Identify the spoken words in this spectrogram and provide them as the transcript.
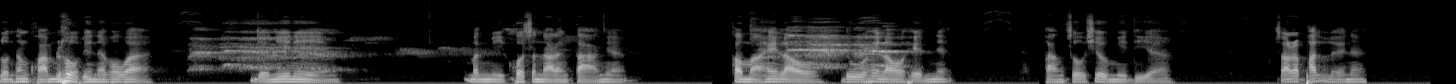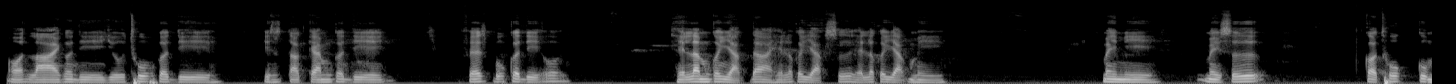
รวมทั้งความโลภด้วยนะ เพราะว่า เดี๋ยวนี้นี่ มันมีโฆษณาต่างๆ เนี่ย เข้ามาให้เราดูให้เราเห็นเนี่ย ทางโซเชียลมีเดีย สารพัดเลยนะ ออนไลน์ก็ดี YouTube ก็ดี Instagram ก็ดี Facebook ก็ดี โอ้เห็นแล้วมันก็อยากได้ เห็นแล้วก็อยากซื้อ เห็นแล้วก็อยากมี ไม่มีไม่ซื้อก็ทุกข์กุ้ม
